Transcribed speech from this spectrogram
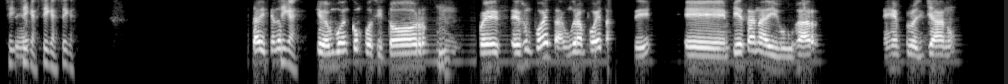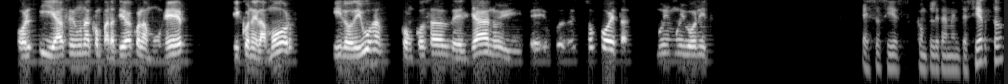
Sí, siga, siga, siga. Está diciendo que un buen compositor, pues es un poeta, un gran poeta, ¿sí? Eh, empiezan a dibujar, ejemplo, el llano, y hacen una comparativa con la mujer y con el amor, y lo dibujan con cosas del llano y eh, pues, son poetas muy, muy bonitos. Eso sí es completamente cierto.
